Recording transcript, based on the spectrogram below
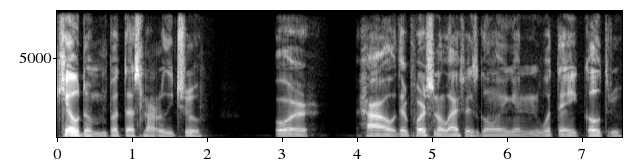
killed him, but that's not really true. Or how their personal life is going and what they go through.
